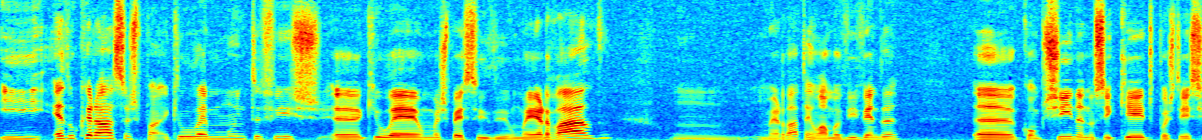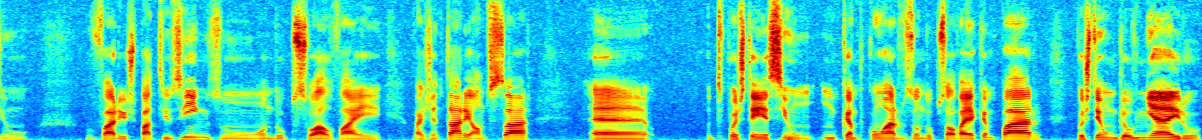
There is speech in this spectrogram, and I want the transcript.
E é do caraças, pá. Aquilo é muito fixe. Uh, aquilo é uma espécie de uma herdade. Um, uma herdade, tem lá uma vivenda uh, com piscina, não sei o quê. Depois tem assim um, vários pátiozinhos, um, onde o pessoal vai, vai jantar e almoçar. Uh, depois tem assim um, um, campo com árvores onde o pessoal vai acampar. depois tem um galinheiro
